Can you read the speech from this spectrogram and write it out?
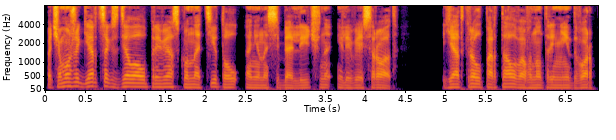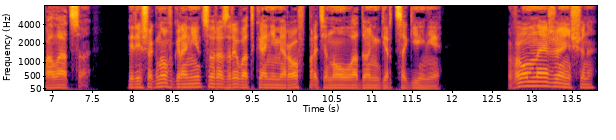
Почему же герцог сделал привязку на титул, а не на себя лично или весь род? Я открыл портал во внутренний двор палаццо. Перешагнув границу разрыва ткани миров, протянул ладонь герцогини. «Вы умная женщина.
